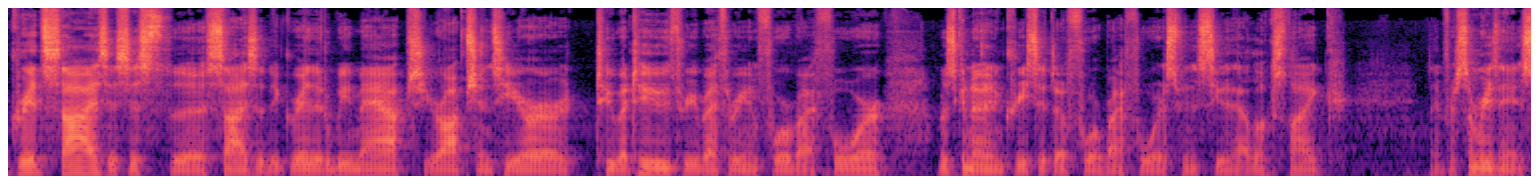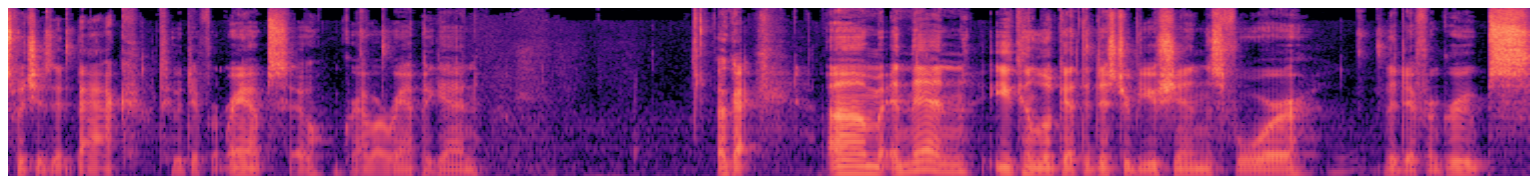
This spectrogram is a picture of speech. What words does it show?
grid size is just the size of the grid that'll be mapped. Your options here are 2x2, 3x3, and 4x4. I'm just going to increase it to 4x4 so we can see what that looks like. And for some reason it switches it back to a different ramp, so grab our ramp again. Okay, um, and then you can look at the distributions for the different groups.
